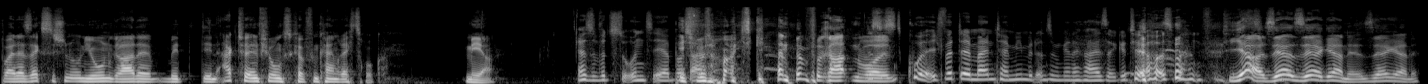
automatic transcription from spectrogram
bei der Sächsischen Union gerade mit den aktuellen Führungsköpfen keinen Rechtsruck mehr. Also würdest du uns eher beraten? Ich würde euch gerne beraten das wollen. ist cool. Ich würde meinen Termin mit unserem Generalsekretär ausmachen. Ja, sehr, sehr gerne, sehr gerne.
